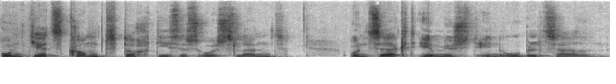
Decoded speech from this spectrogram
Und jetzt kommt doch dieses Russland und sagt, ihr müsst in Rubel zahlen.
